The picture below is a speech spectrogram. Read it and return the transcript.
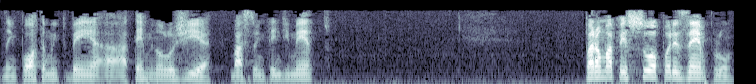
Não importa muito bem a, a terminologia, basta o entendimento. Para uma pessoa, por exemplo,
